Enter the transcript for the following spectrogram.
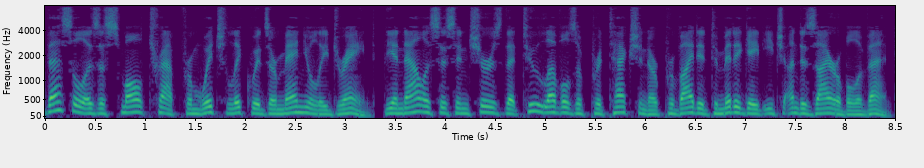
Vessel is a small trap from which liquids are manually drained. The analysis ensures that two levels of protection are provided to mitigate each undesirable event.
